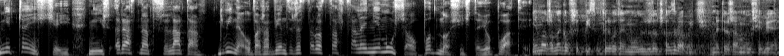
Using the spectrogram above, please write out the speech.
nie częściej niż raz na 3 lata. Gmina uważa więc, że starosta wcale nie musiał podnosić tej opłaty. Nie ma żadnego przepisu, który o tym mówił, że to trzeba zrobić. My też mamy u siebie,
